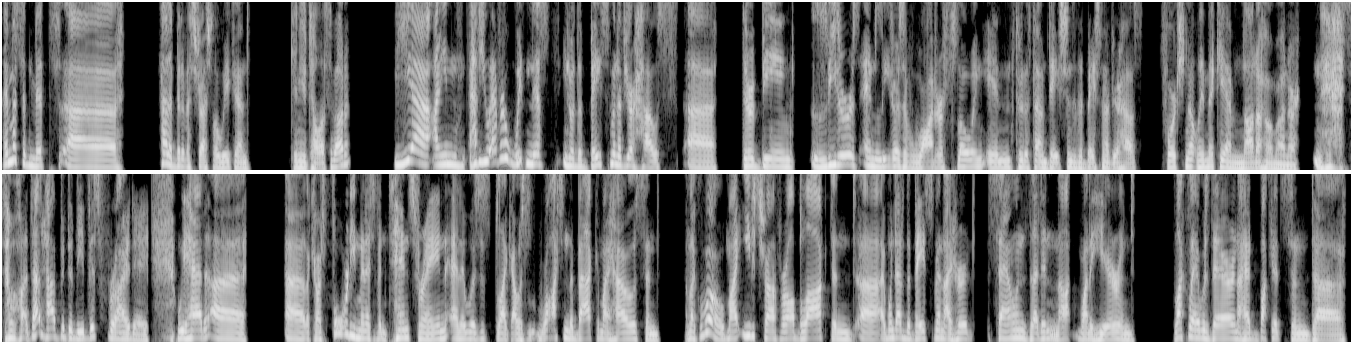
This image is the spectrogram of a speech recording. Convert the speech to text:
I must admit, uh, had a bit of a stressful weekend. Can you tell us about it? Yeah, I mean, have you ever witnessed, you know, the basement of your house, uh, there being liters and liters of water flowing in through the foundations of the basement of your house? Fortunately, Mickey, I'm not a homeowner. Yeah, so uh, that happened to me this Friday. We had uh, uh, like about 40 minutes of intense rain, and it was just like I was watching the back of my house, and I'm like, whoa, my eaves trough are all blocked. And uh, I went out of the basement. I heard sounds that I did not want to hear, and luckily I was there, and I had buckets and uh,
